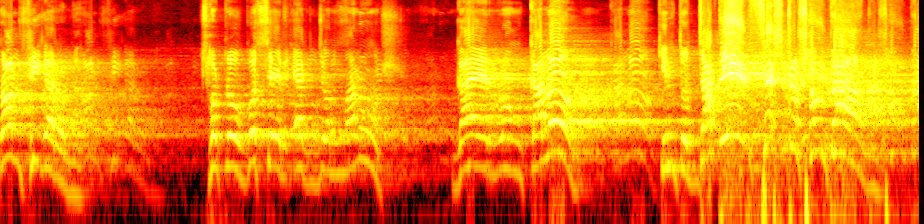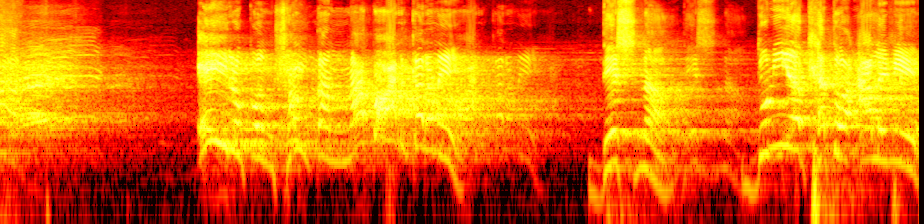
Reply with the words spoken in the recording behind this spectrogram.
টল ফিগারও না ছোট গোছের একজন মানুষ, গায়ের রং কালো, কিন্তু জাতির শ্রেষ্ঠ সন্তান। এই রকম সন্তান না পাওয়ার কারণে দেশ না, দুনিয়া খ্যাত আলেমের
